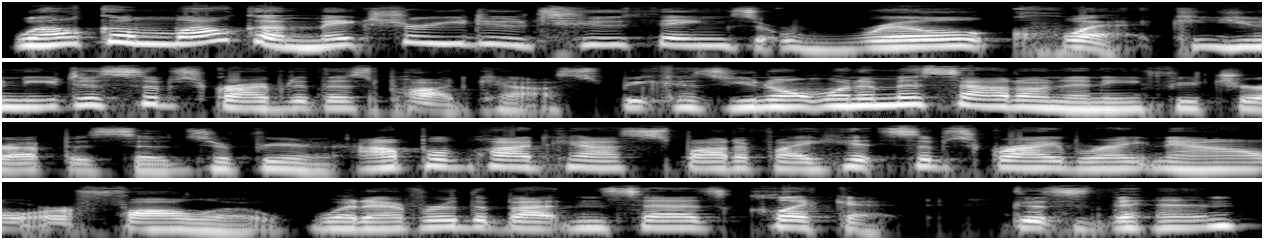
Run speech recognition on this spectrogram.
welcome, welcome. Make sure you do two things real quick. You need to subscribe to this podcast because you don't want to miss out on any future episodes. So, if you're an Apple Podcast, Spotify, hit subscribe right now or follow. Whatever the button says, click it because then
